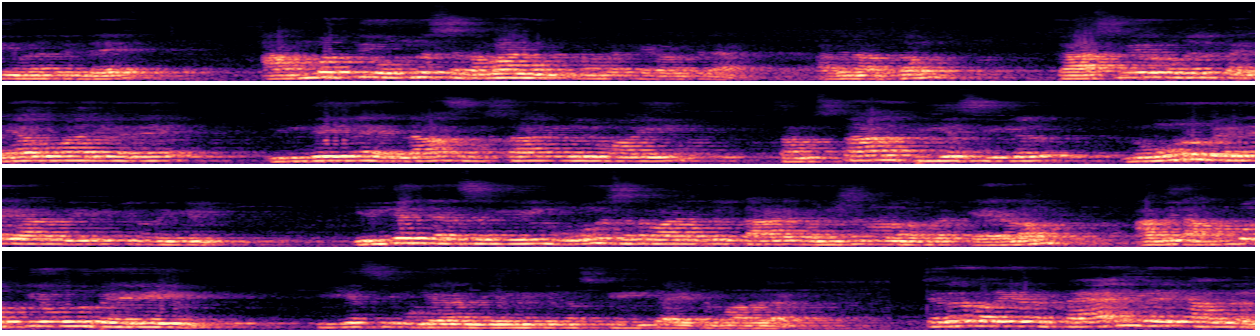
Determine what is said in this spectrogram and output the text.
നിയമനത്തിന്റെ അമ്പത്തി ഒന്ന് ശതമാനവും നമ്മുടെ കേരളത്തിലാണ്. അതിനർത്ഥം കാശ്മീർ മുതൽ കന്യാകുമാരി വരെ ഇന്ത്യയിലെ എല്ലാ സംസ്ഥാനങ്ങളിലുമായി സംസ്ഥാന പി എസ് സികൾ നൂറ് പേരെയാണ് നിയമിക്കുന്നതെങ്കിൽ ഇന്ത്യൻ ജനസംഖ്യയിൽ മൂന്ന് ശതമാനത്തിൽ താഴെ മനുഷ്യനുള്ള നമ്മുടെ കേരളം. അതിൽ അമ്പത്തിയൊന്ന് പേരെയും പി എസ് സി മുഖേന നിയമിക്കുന്ന സ്റ്റേറ്റ് ആയിട്ട് മാറുകയാണ്. ചിലർ പറയുന്നത് ടാലി കഴിഞ്ഞ ആളുകൾ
